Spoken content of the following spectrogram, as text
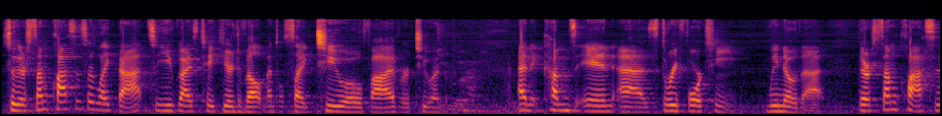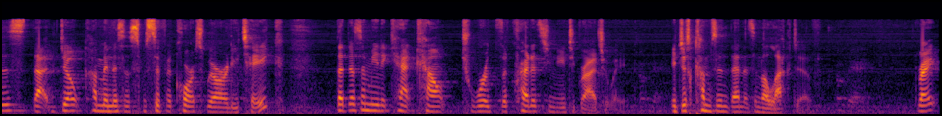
So there's some classes are like that. So you guys take your developmental Psych 205 or 200 and it comes in as 314. We know that. There are some classes that don't come in as a specific course we already take. That doesn't mean it can't count towards the credits you need to graduate. Okay. It just comes in then as an elective Okay. right?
